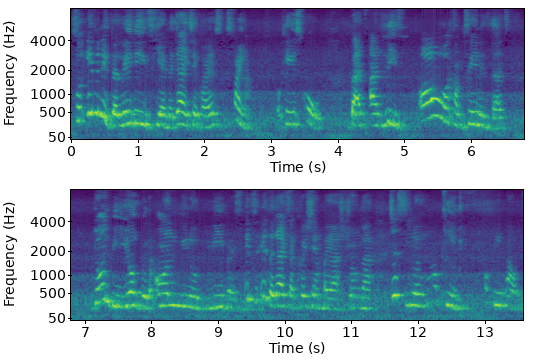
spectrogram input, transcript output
So even if the lady is here, the guy is here, Christ, it's fine. Okay, it's cool. But at least all what I'm saying is that don't be yoked with un you know believers. If if the guy is a Christian but you are stronger, just you know help him, help him out.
